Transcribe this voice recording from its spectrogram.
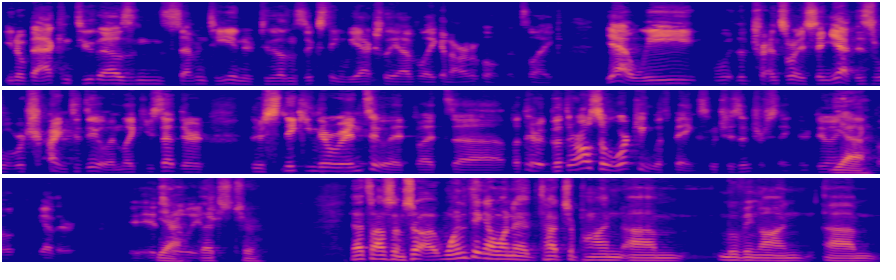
you know, back in 2017 or 2016, we actually have like an article that's like, yeah, we the transfer is saying, yeah, this is what we're trying to do, and like you said, they're they're sneaking their way into it, but uh, but they're but they're also working with banks, which is interesting. They're doing Yeah. like both together. It's yeah, really that's true. That's awesome. So uh, one thing I want to touch upon, um, moving on um,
